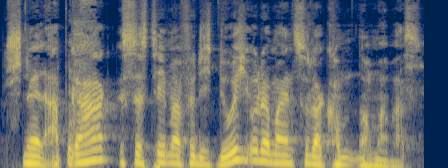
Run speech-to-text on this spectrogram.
Schnell abgehakt? Ist das Thema für dich durch oder meinst du, da kommt noch mal was?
